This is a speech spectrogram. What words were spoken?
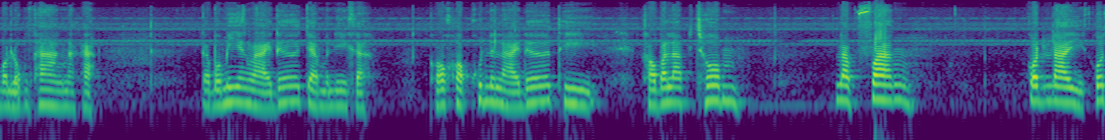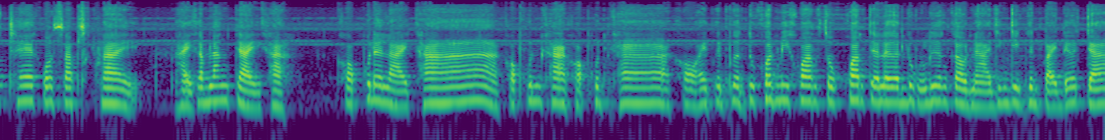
บ่หลงทางนะคะกับบ่มีอย่างหลายเด้อจามันนี้ก็ขอขอบคุณหลายเด้อที่เขามารับชม รับฟัง กดไลค์กดแชร์ กด Subscribe ให้กำลังใจค่ะ ขอบคุณหลาย ๆ ค่ะ ขอบคุณค่ะ ขอบคุณค่ะ ขอให้เพื่อน ๆ ทุกคนมีความสุขความเจริญรุ่งเรืองเก่าหนายิ่ง ๆ ขึ้นไปเด้อจ้า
